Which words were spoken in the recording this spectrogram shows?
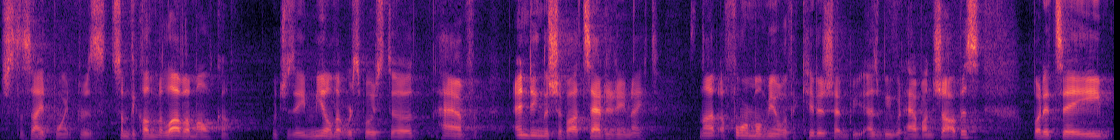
just a side point there's something called melava malka which is a meal that we're supposed to have ending the shabbat saturday night. It's not a formal meal with a kiddush as we, as we would have on shabbos but it's a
